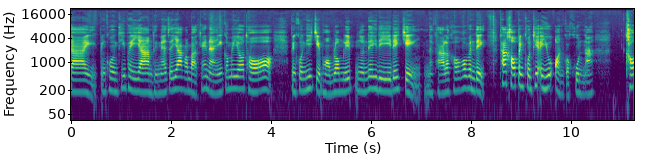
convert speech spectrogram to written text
ไกล เป็นคนที่พยายามถึงแม้จะยากลำบากแค่ไหนก็ไม่ย่อท้อ เป็นคนที่เก็บหอมรอมริบเงินได้ดีได้เก่งนะคะ แล้วเขาก็เป็นเด็ก ถ้าเขาเป็นคนที่อายุอ่อนกว่าคุณนะเขา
